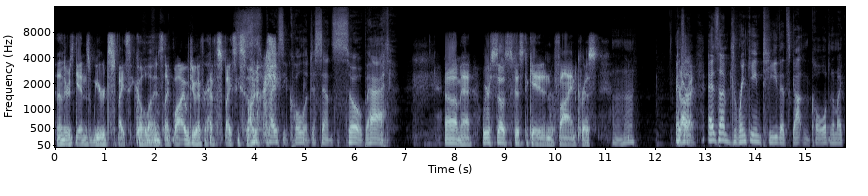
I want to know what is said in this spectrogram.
And then there's Gen's weird spicy cola. And it's like, why would you ever have a spicy soda? spicy cola just sounds so bad. Oh man, we're so sophisticated and refined, Chris. Mm-hmm. As, All right. I, as I'm drinking tea that's gotten cold, and I'm like,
